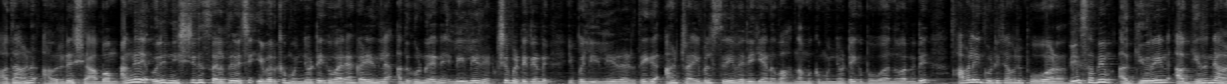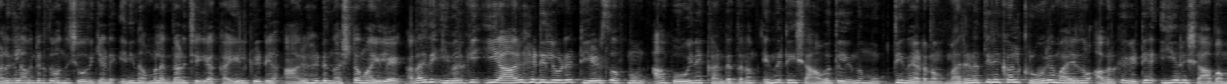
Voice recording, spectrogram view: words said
അതാണ് അവരുടെ ശാപം. അങ്ങനെ ഒരു നിശ്ചിത സ്ഥലത്ത് വെച്ച് ഇവർക്ക് മുന്നോട്ടേക്ക് വരാൻ കഴിയുന്നില്ല. അതുകൊണ്ട് തന്നെ ലില്ലി രക്ഷപ്പെട്ടിട്ടുണ്ട്. ഇപ്പൊ ലില്ലിയുടെ അടുത്തേക്ക് ആ ട്രൈബൽ സ്ത്രീ വരികയാണ്. വാ നമുക്ക് മുന്നോട്ടേക്ക് പോവുക എന്ന് പറഞ്ഞിട്ട് അവളെയും കൂട്ടിയിട്ട് അവർ പോവാണ്. അതേസമയം അഗ്യൂറയും അഗ്യൂറിന്റെ ആളുകൾ അവന്റെ അടുത്ത് വന്ന് ചോദിക്കുകയാണ് ഇനി നമ്മൾ എന്താണ് ചെയ്യുക? കയ്യിൽ കിട്ടിയ ആരോ ഹെഡ് നഷ്ടമായില്ലേ? അതായത് ഇവർക്ക് ഈ ആരോ ഹെഡിലൂടെ ടിയേഴ്സ് ഓഫ് മൂൺ ആ പൂവിനെ കണ്ടെത്തണം എന്നിട്ട് ഈ ശാപത്തിൽ നിന്ന് മുക്തി നേടണം. മരണത്തിനേക്കാൾ ക്രൂരമായിരുന്നു അവർക്ക് കിട്ടിയ ഈ ഒരു ശാപം.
